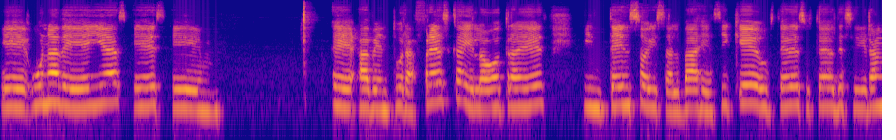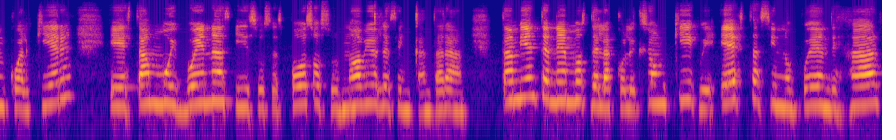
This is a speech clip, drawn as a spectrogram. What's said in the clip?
Eh, una de ellas es... Eh, eh, aventura fresca y la otra es intenso y salvaje. Así que ustedes, ustedes decidirán cuál quieren. están muy buenas y sus esposos, sus novios les encantarán. También tenemos de la colección Kiwi. Esta sí no pueden dejar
